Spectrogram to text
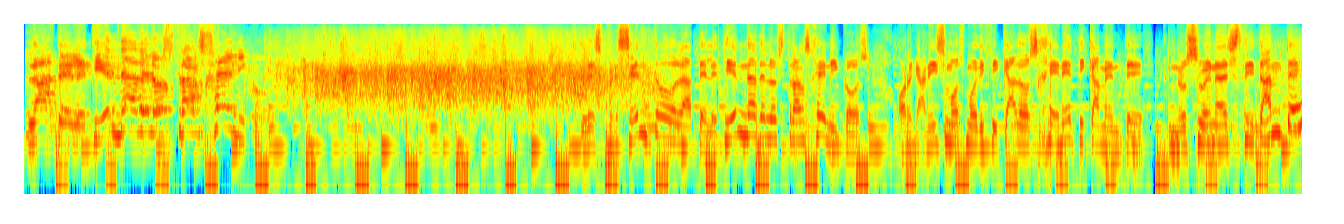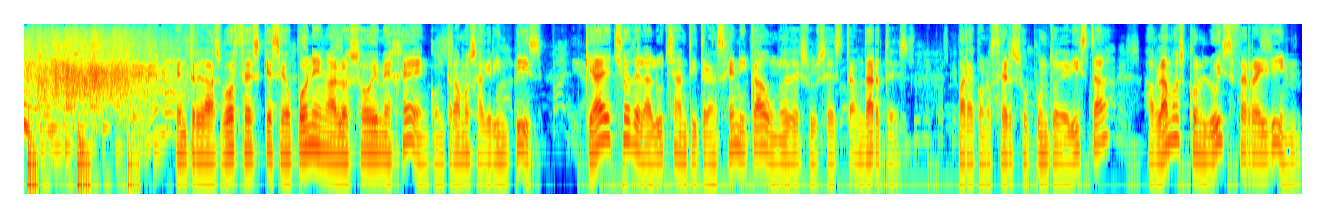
la teletienda de los transgénicos. Les presento la teletienda de los transgénicos, organismos modificados genéticamente. ¿No suena excitante? Entre las voces que se oponen a los OMG encontramos a Greenpeace, que ha hecho de la lucha antitransgénica uno de sus estandartes. Para conocer su punto de vista, hablamos con Luis Ferreirín,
